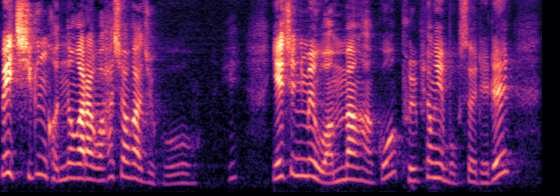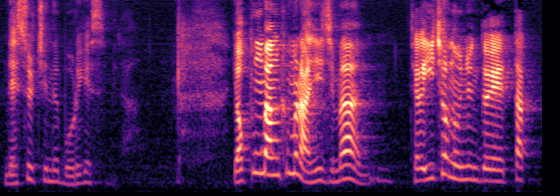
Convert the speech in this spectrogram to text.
왜 지금 건너가라고 하셔가지고 예? 예수님을 원망하고 불평의 목소리를 냈을지는 모르겠습니다. 역풍만큼은 아니지만 제가 2005년도에 딱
